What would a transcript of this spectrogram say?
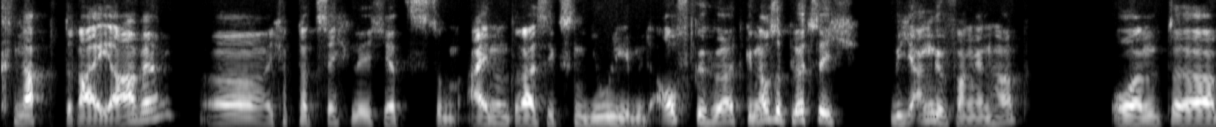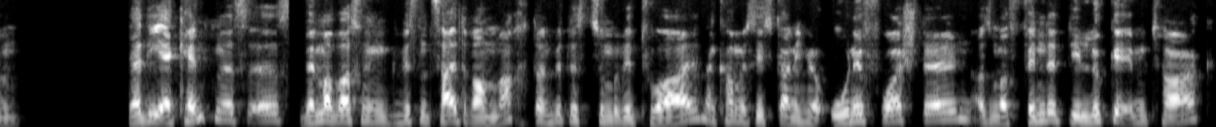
knapp drei Jahre. Äh, ich habe tatsächlich jetzt zum 31. Juli mit aufgehört, genauso plötzlich, wie ich angefangen habe. Und ähm, ja, die Erkenntnis ist, wenn man was in einem gewissen Zeitraum macht, dann wird es zum Ritual, dann kann man es sich gar nicht mehr ohne vorstellen. Also man findet die Lücke im Tag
